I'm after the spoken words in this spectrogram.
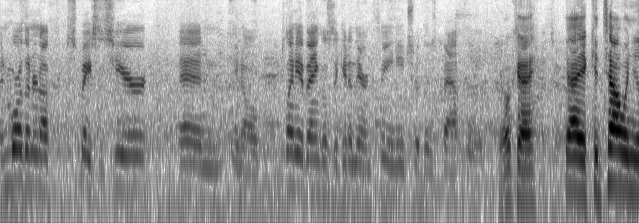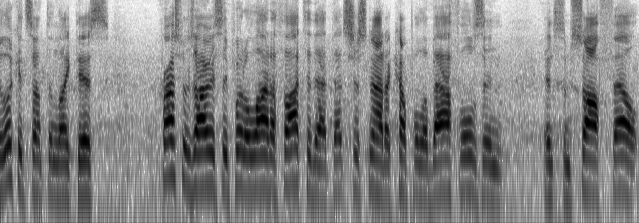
And more than enough spaces here, and you know, plenty of angles to get in there and clean each of those baffles. Okay. Yeah, you can tell when you look at something like this. Crosman's obviously put a lot of thought to that. That's just not a couple of baffles and, and some soft felt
